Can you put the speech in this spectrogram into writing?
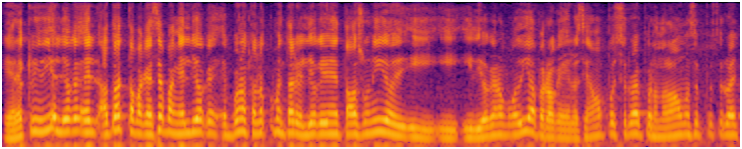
Él escribía, él dijo que, él- a todo esto, para que sepan, él dijo que, bueno, está en los comentarios, él dijo que vive en Estados Unidos y, y, y dijo que no podía, pero que lo hacíamos por celular, pero no lo vamos a hacer por celular.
